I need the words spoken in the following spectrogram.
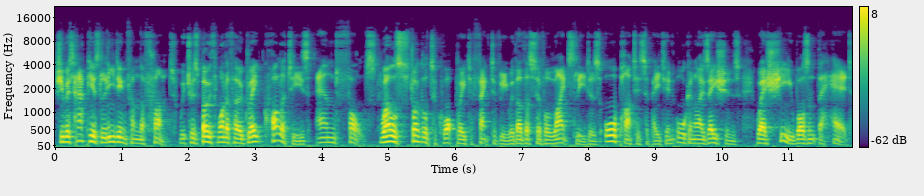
She was happiest leading from the front, which was both one of her great qualities and faults. Wells struggled to cooperate effectively with other civil rights leaders or participate in organizations where she wasn't the head.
